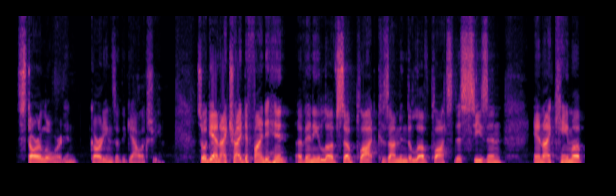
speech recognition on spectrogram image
Star Lord in Guardians of the Galaxy. So again, I tried to find a hint of any love subplot because I'm into love plots this season, and I came up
